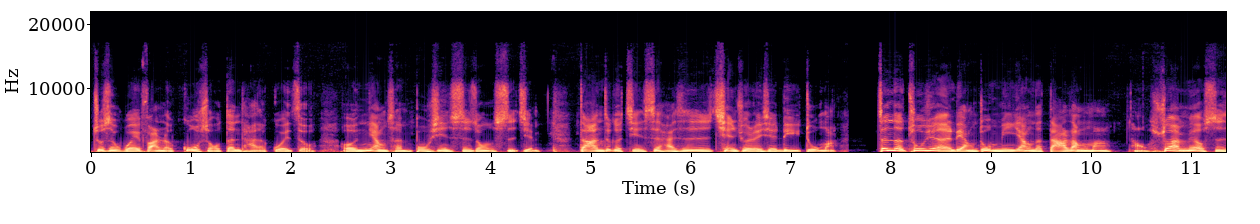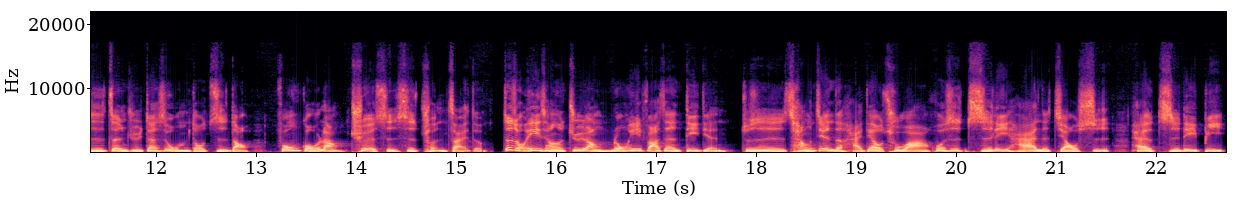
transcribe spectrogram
就是违反了固守灯塔的规则，而酿成不幸失踪的事件。当然，这个解释还是欠缺了一些力度嘛。真的出现了两度谜样的大浪吗？好，虽然没有实质证据，但是我们都知道。疯狗浪确实是存在的，这种异常的巨浪容易发生的地点就是常见的海钓处啊，或是直立海岸的礁石，还有直立壁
